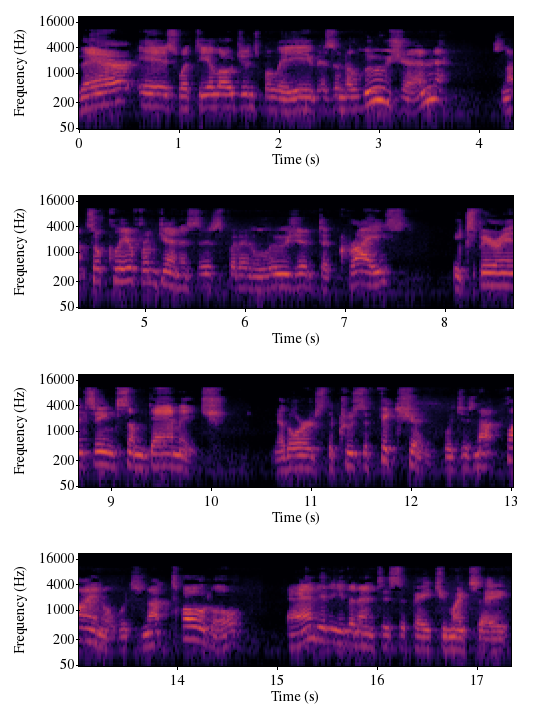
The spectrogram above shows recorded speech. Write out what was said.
There is what theologians believe is an allusion. It's not so clear from Genesis, but an allusion to Christ experiencing some damage. In other words, the crucifixion, which is not final, which is not total, and it even anticipates, you might say,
